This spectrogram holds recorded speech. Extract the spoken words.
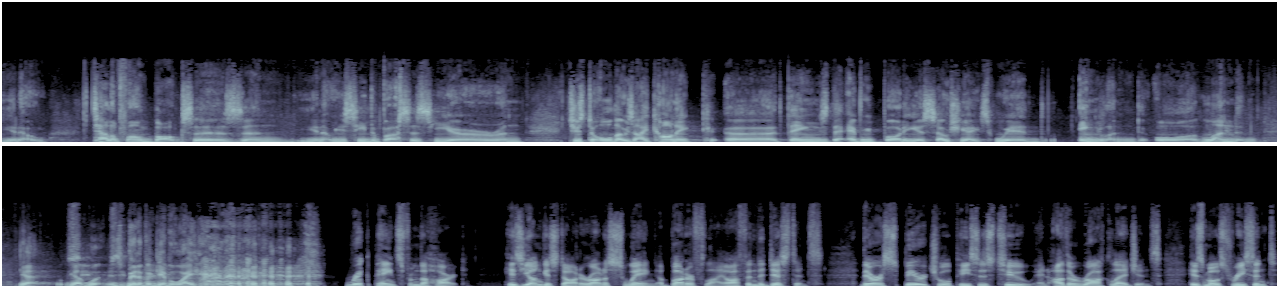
you know, telephone boxes, and, you know, you see the buses here, and just all those iconic uh, things that everybody associates with England or London. Yeah, yeah, well, it's a bit of a giveaway. Rick paints from the heart. His youngest daughter on a swing, a butterfly off in the distance. There are spiritual pieces too, and other rock legends. His most recent,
